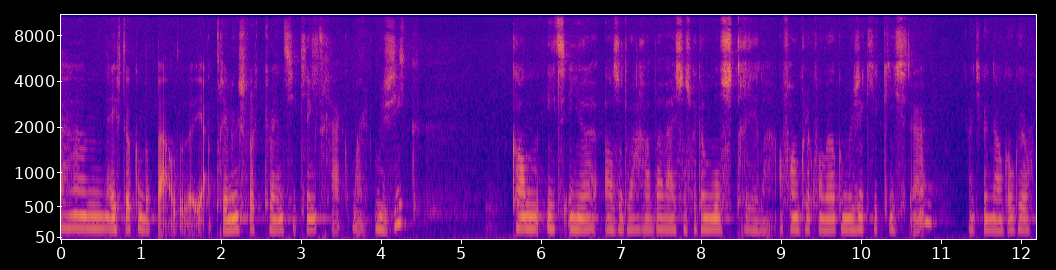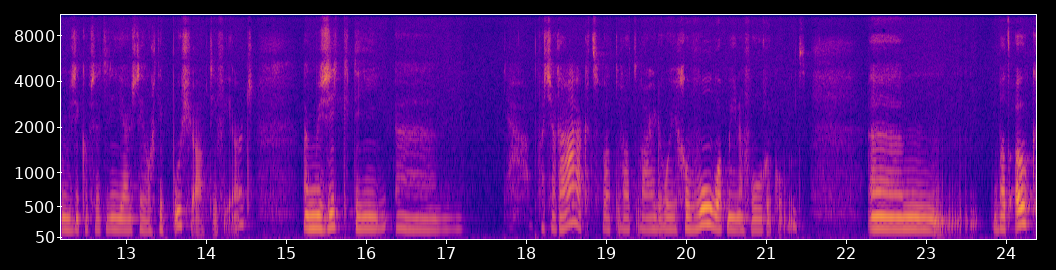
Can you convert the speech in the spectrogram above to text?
um, heeft ook een bepaalde ja, trillingsfrequentie, klinkt gek, maar muziek kan iets in je, als het ware, bij wijze van spreken los trillen. Afhankelijk van welke muziek je kiest. Hè? Want je kunt nou ook heel erg muziek opzetten die juist heel erg die pusher activeert. Maar muziek die uh, ja, wat je raakt, wat, wat, waardoor je gevoel wat meer naar voren komt. Um, wat ook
